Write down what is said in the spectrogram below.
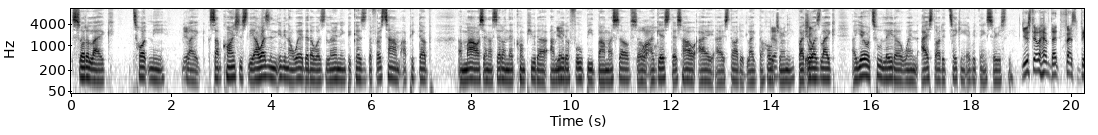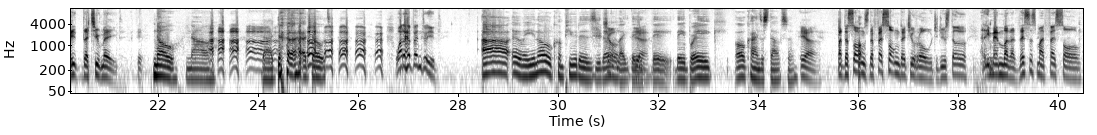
sort of like taught me Yeah. like subconsciously. I wasn't even aware that I was learning because the first time I picked up a mouse and I sat on that computer, I made a full beat by myself. So I guess that's how I, I started like the whole Yeah. journey. But Sure. it was like a year or two later when I started taking everything seriously. You still have that first beat that you made. No, no, I, I don't. What happened to it? Uh, anyway, you know, computers, you know, Sure, like they, yeah. they, they break all kinds of stuff. So Yeah. But the songs, the first song that you wrote, do you still remember that this is my first song?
